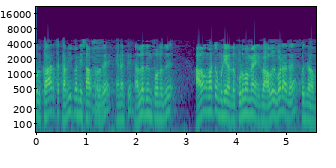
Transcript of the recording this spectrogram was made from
ஒரு காரத்தை கம்மி பண்ணி சாப்பிடுறது எனக்கு நல்லதுன்னு தோணுது. அவங்க மட்டும் முடியாது அந்த குடும்பமே. இப்ப அவர் கூட அதை கொஞ்சம்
